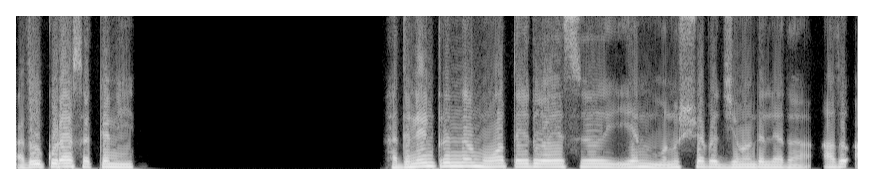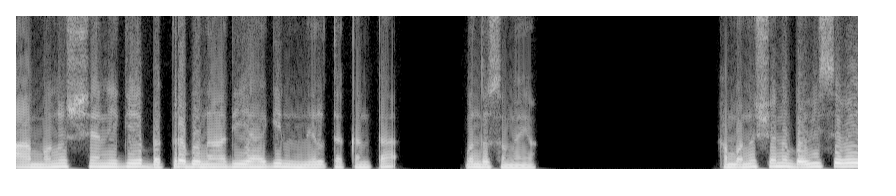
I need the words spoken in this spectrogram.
ಅದು ಕೂಡ ಸತ್ಯನಿ ಹದಿನೆಂಟರಿಂದ ಮೂವತ್ತೈದು ವಯಸ್ಸು ಏನ್ ಮನುಷ್ಯರ ಜೀವನದಲ್ಲಿ ಅದ? ಅದು ಆ ಮನುಷ್ಯನಿಗೆ ಭದ್ರ ಬುನಾದಿಯಾಗಿ ನಿಲ್ತಕ್ಕಂತ ಒಂದು ಸಮಯ. ಆ ಮನುಷ್ಯನ ಭವಿಷ್ಯವೇ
